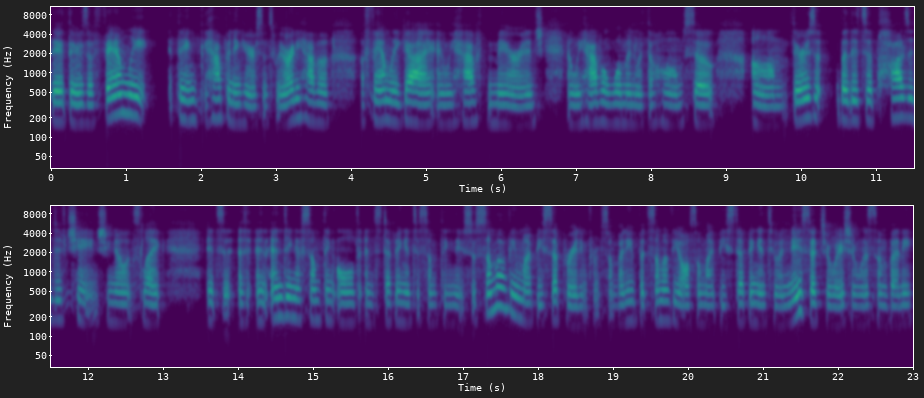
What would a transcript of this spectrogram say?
there, there's a family thing happening here since we already have a, a family guy and we have marriage and we have a woman with a home. So um, there is a, but it's a positive change. You know, it's like it's a, an ending of something old and stepping into something new. So some of you might be separating from somebody, but some of you also might be stepping into a new situation with somebody.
